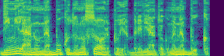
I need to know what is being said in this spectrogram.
di Milano. Nabucodonosor, poi abbreviato come Nabucco,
